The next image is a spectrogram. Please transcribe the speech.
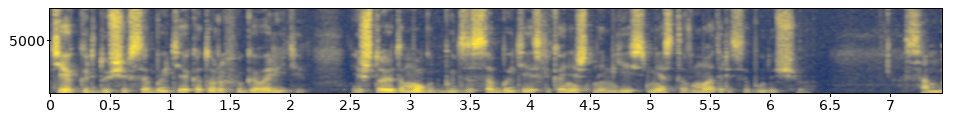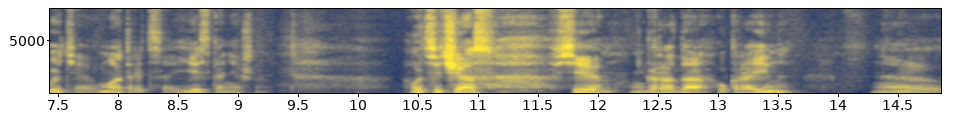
тех грядущих событий, о которых вы говорите? И что это могут быть за события, если, конечно, им есть место в матрице будущего? События в матрице есть, конечно. Вот сейчас все города Украины э,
